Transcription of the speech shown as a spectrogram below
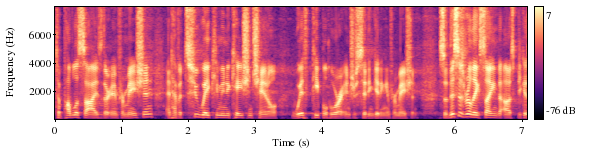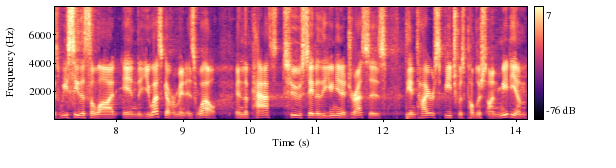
to publicize their information and have a two-way communication channel with people who are interested in getting information. So this is really exciting to us because we see this a lot in the US government as well. In the past two State of the Union addresses, the entire speech was published on Medium,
